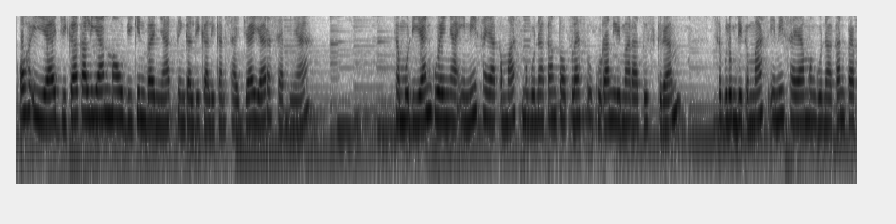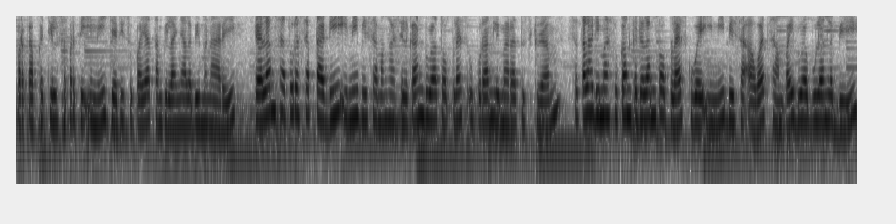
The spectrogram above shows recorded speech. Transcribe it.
Oh iya, jika kalian mau bikin banyak, tinggal dikalikan saja ya resepnya. Kemudian kuenya ini saya kemas menggunakan toples ukuran 500 gram. Sebelum dikemas ini saya menggunakan paper cup kecil seperti ini jadi supaya tampilannya lebih menarik. Dalam satu resep tadi ini bisa menghasilkan dua toples ukuran 500 gram. Setelah dimasukkan ke dalam toples kue ini bisa awet sampai 2 bulan lebih.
